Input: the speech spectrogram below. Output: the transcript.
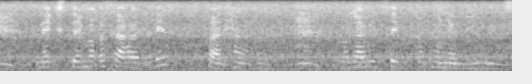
next time makasahod ulit para magamit sa iba pang mga needs.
